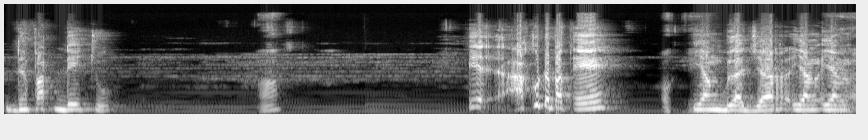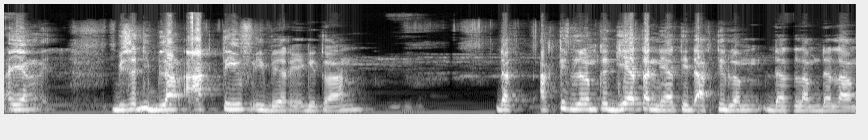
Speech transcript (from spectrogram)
dapat D cu Hah? Iya, aku dapat E Oke. yang belajar yang yang Iya. yang bisa dibilang aktif ibarat ya gituan Da- aktif dalam kegiatan ya tidak aktif dalam dalam dalam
